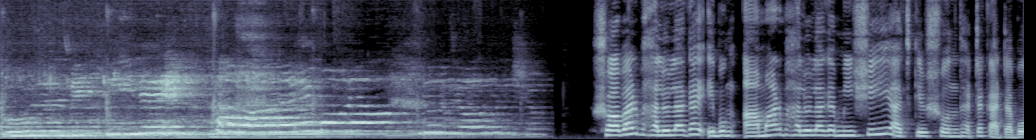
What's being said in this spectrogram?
ভুলবি কি সবার ভালো লাগা এবং আমার ভালো লাগা মিশিয়েই আজকের সন্ধ্যাটা কাটাবো।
